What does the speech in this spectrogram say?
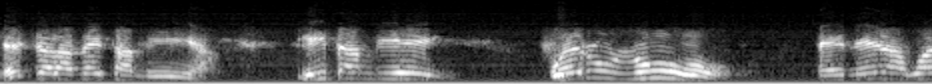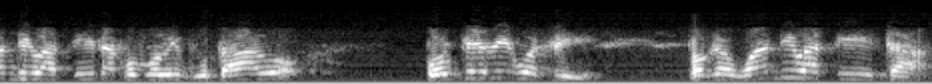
Esa es la meta mía. Y también, fuera un lujo tener a Wandy Batista como diputado. ¿Por qué digo así? Porque Wandy Batista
